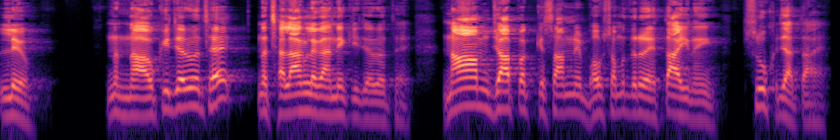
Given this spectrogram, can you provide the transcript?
ले न नाव की ज़रूरत है, न छलांग लगाने की ज़रूरत है। नाम जापक के सामने भव समुद्र रहता ही नहीं, सूख जाता है।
